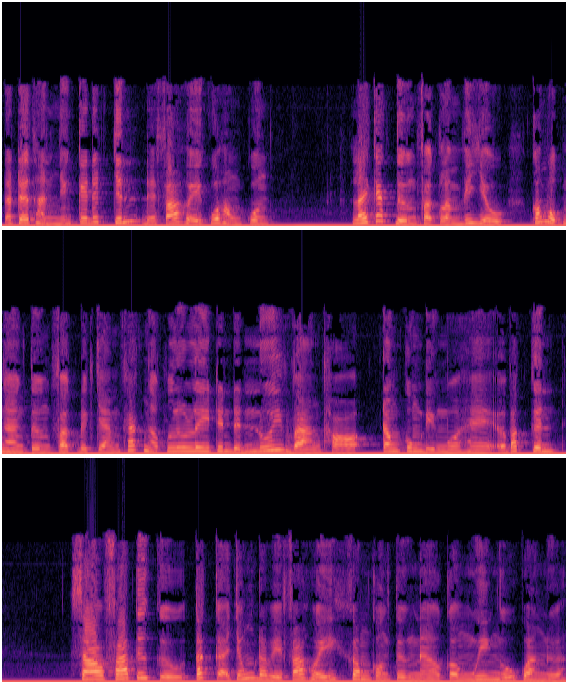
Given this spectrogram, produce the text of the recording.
đã trở thành những cái đích chính để phá hủy của Hồng quân. Lấy các tượng Phật làm ví dụ, có một ngàn tượng Phật được chạm khắc ngọc lưu ly trên đỉnh núi Vạn Thọ trong cung điện mùa hè ở Bắc Kinh. Sau phá tứ cựu, tất cả chúng đã bị phá hủy, không còn tượng nào còn nguyên ngũ quan nữa.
